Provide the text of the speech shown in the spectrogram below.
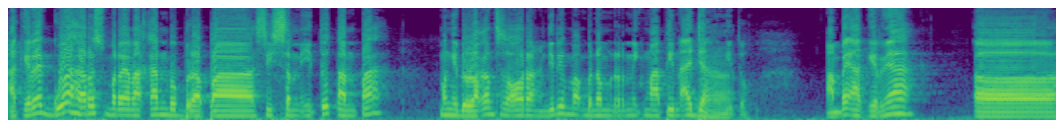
Akhirnya gua harus merelakan beberapa season itu tanpa mengidolakan seseorang. Jadi bener-bener nikmatin aja Nah. gitu. Sampai akhirnya eh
